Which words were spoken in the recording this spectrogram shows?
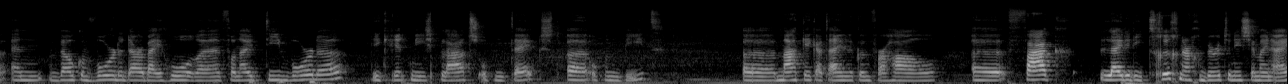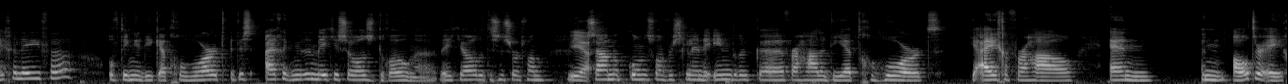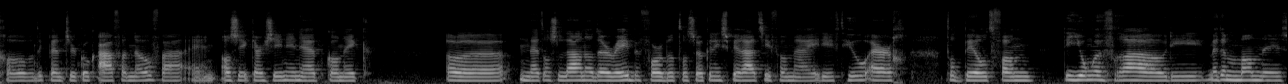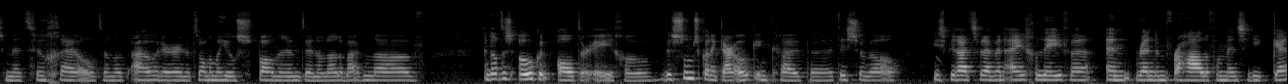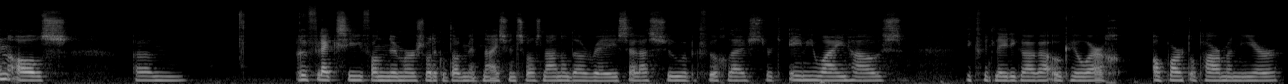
en welke woorden daarbij horen. En vanuit die woorden die ik ritmisch plaats op een tekst, op een beat, maak ik uiteindelijk een verhaal. Vaak leiden die terug naar gebeurtenissen in mijn eigen leven of dingen die ik heb gehoord. Het is eigenlijk net een beetje zoals dromen, weet je wel? Dat is een soort van yeah. samenkomst van verschillende indrukken, verhalen die je hebt gehoord, je eigen verhaal. En een alter ego, want ik ben natuurlijk ook Ava Nova. En als ik daar zin in heb, kan ik, uh, net als Lana Del Rey bijvoorbeeld, dat is ook een inspiratie van mij. Die heeft heel erg dat beeld van die jonge vrouw die met een man is, met veel geld en wat ouder. En dat is allemaal heel spannend en a lot about love. En dat is ook een alter ego. Dus soms kan ik daar ook in kruipen. Het is zowel inspiratie vanuit mijn eigen leven en random verhalen van mensen die ik ken als... Um, reflectie van nummers wat ik op dat moment nice vind. Zoals Lana Del Rey, Sella Sue heb ik veel geluisterd. Amy Winehouse. Ik vind Lady Gaga ook heel erg apart op haar manier.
